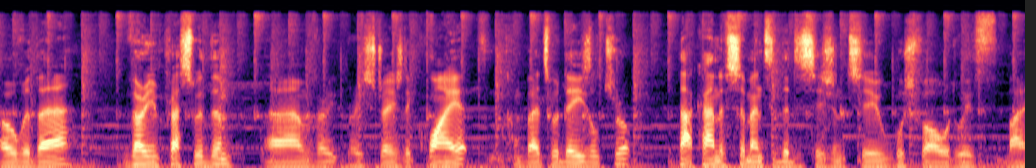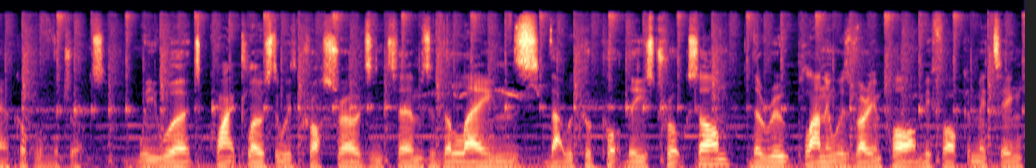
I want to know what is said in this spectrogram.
over there. Very impressed with them, um, very, very strangely quiet compared to a diesel truck. That kind of cemented the decision to push forward with buying a couple of the trucks. We worked quite closely with Crossroads in terms of the lanes that we could put these trucks on. The route planning was very important before committing.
